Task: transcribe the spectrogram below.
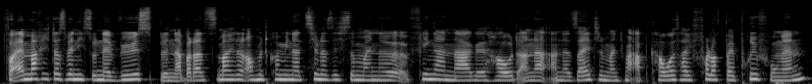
Vor allem mache ich das, wenn ich so nervös bin. Aber das mache ich dann auch mit Kombination, dass ich so meine Fingernagelhaut an der, an der Seite manchmal abkaue. Das habe ich voll oft bei Prüfungen.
